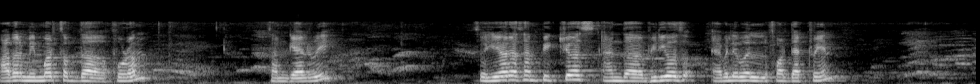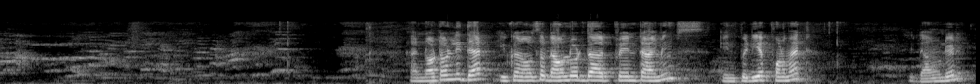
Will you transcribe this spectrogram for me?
other members of the forum. Some gallery so here are some pictures and the videos available for that train. And not only that you can also download the train timings in pdf format. Downloaded.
